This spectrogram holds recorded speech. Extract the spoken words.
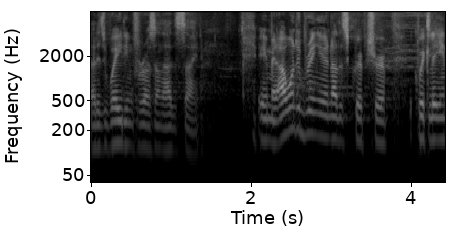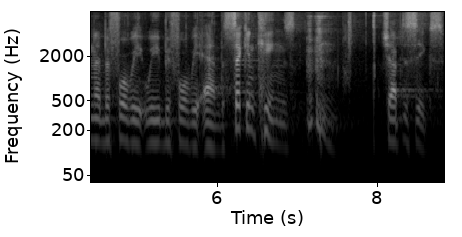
that is waiting for us on the other side. Amen. I want to bring you another scripture quickly in before we, we before we end. The Second Kings chapter 6.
